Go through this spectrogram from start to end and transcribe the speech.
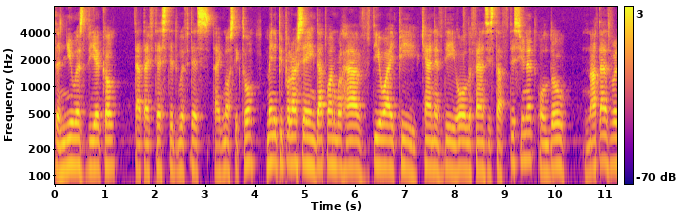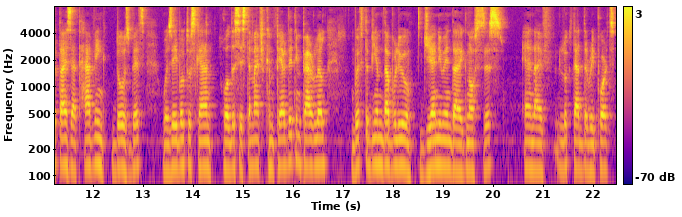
the newest vehicle that I've tested with this diagnostic tool. Many people are saying that one will have DOIP, CANFD, all the fancy stuff. This unit, although not advertised at having those bits, was able to scan all the system. I've compared it in parallel with the BMW genuine diagnosis and I've looked at the reports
